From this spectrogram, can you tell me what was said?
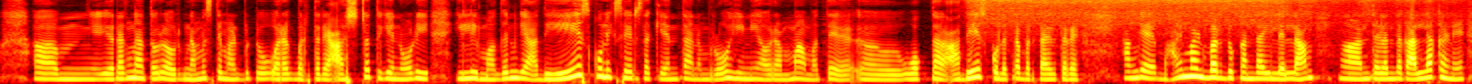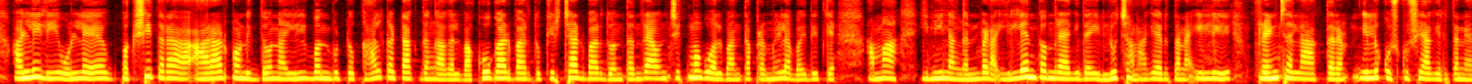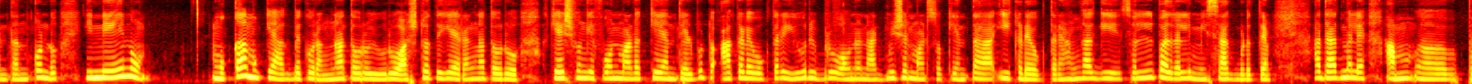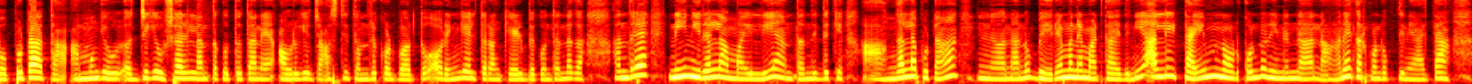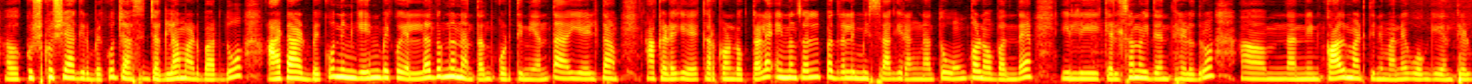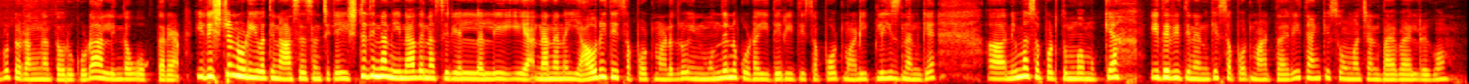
ರಂಗನಾಥ್ ಅವರು ಅವ್ರಿಗೆ ನಮಸ್ತೆ ಮಾಡಿಬಿಟ್ಟು ಹೊರಗೆ ಬರ್ತಾರೆ. ಅಷ್ಟೊತ್ತಿಗೆ ನೋಡಿ ಇಲ್ಲಿ ಮಗನಿಗೆ ಅದೇ ಸ್ಕೂಲಿಗೆ ಸೇರ್ಸೋಕ್ಕೆ ಅಂತ ನಮ್ಮ ರೋಹಿಣಿ ಅವರ ಅಮ್ಮ ಮತ್ತು ಹೋಗ್ತಾ ಅದೇ ಸ್ಕೂಲ್ ಹತ್ರ ಬರ್ತಾ ಇರ್ತಾರೆ. ಹಾಗೆ ಬಾಯ್ ಮಾಡಬಾರ್ದು ಕಂದ ಇಲ್ಲೆಲ್ಲ ಅಂತೇಳಂದಾಗ ಅಲ್ಲ ಕಣೆ, ಹಳ್ಳೀಲಿ ಒಳ್ಳೆ ಪಕ್ಷಿ ಥರ ಹಾರಾಡ್ಕೊಂಡಿದ್ದು ನಾ ಇಲ್ಲಿ ಬಂದ್ಬಿಟ್ಟು ಕಾಲು ಕಟ್ಟಾಕ್ದಂಗೆ ಆಗಲ್ವಾ? ಕೂಗಾಡಬಾರ್ದು ಕಿರ್ಚಾಡಬಾರ್ದು ಅಂತಂದರೆ ಅವ್ನು ಚಿಕ್ಕ ಮಗು ಅಲ್ವಾ ಅಂತ ಪ್ರಮೀಳ ಬೈದಿದ್ದಕ್ಕೆ ಅಮ್ಮ ನೀನು ಹಂಗೆ ಅನ್ಬೇಡ, ಇಲ್ಲೇನು ತೊಂದರೆ ಆಗಿದೆ, ಇಲ್ಲೂ ಚೆನ್ನಾಗೇ ಇರ್ತಾನೆ, ಇಲ್ಲಿ ಫ್ರೆಂಡ್ಸ್ ಎಲ್ಲ ಆಗ್ತಾರೆ, ಇಲ್ಲೂ ಖುಷಿ ಖುಷಿಯಾಗಿರ್ತಾನೆ ಅಂತ ಅಂದ್ಕೊಂಡು ಇನ್ನೇನು ಮುಖಾಮುಖಿ ಆಗಬೇಕು. ರಂಗನಾಥ್ ಅವರು ಇವರು ಅಷ್ಟೊತ್ತಿಗೆ ರಂಗನಾಥ್ ಅವರು ಕೇಶವಂಗೆ ಫೋನ್ ಮಾಡೋಕ್ಕೆ ಅಂತ ಹೇಳ್ಬಿಟ್ಟು ಆ ಕಡೆ ಹೋಗ್ತಾರೆ. ಇವರಿಬ್ಬರು ಅವನನ್ನು ಅಡ್ಮಿಷನ್ ಮಾಡಿಸೋಕ್ಕೆ ಅಂತ ಈ ಕಡೆ ಹೋಗ್ತಾರೆ. ಹಾಗಾಗಿ ಸ್ವಲ್ಪ ಅದರಲ್ಲಿ ಮಿಸ್ ಆಗಿಬಿಡುತ್ತೆ. ಅದಾದಮೇಲೆ ಅಮ್ಮ ಪುಟಾತ ಅಮ್ಮಂಗೆ ಅಜ್ಜಿಗೆ ಹುಷಾರಿಲ್ಲ ಅಂತ ಗೊತ್ತು ತಾನೆ ಅವ್ರಿಗೆ ಜಾಸ್ತಿ ತೊಂದರೆ ಕೊಡಬಾರ್ದು. ಅವ್ರು ಹೆಂಗೆ ಹೇಳ್ತಾರೆ ಹಂಗೆ ಕೇಳಬೇಕು ಅಂತಂದಾಗ ಅಂದರೆ ನೀನು ಇರಲ್ಲ ಅಮ್ಮ ಇಲ್ಲಿ? ಅಂತಂದಿದ್ದಕ್ಕೆ "ಆ, ಹಂಗಲ್ಲ ಪುಟ. ನಾನು ಬೇರೆ ಮನೆ ಮಾಡ್ತಾ ಇದ್ದೀನಿ. ಅಲ್ಲಿ ಟೈಮ್ ನೋಡಿಕೊಂಡು ನಿನ್ನನ್ನು ನಾನೇ ಕರ್ಕೊಂಡು ಹೋಗ್ತೀನಿ ಆಯಿತಾ? ಖುಷಿ ಖುಷಿಯಾಗಿರಬೇಕು ಜಾಸ್ತಿ ಜಗಳ ಮಾಡಬಾರ್ದು. ಆಟ ಆಡಬೇಕು ನಿನಗೇನು ಬೇಕೋ ಎಲ್ಲದನ್ನು ನಾನು ತಂದು ಕೊಡ್ತೀನಿ ಅಂತ ಹೇಳ್ತಾ ಆ ಕಡೆಗೆ ಕರ್ಕೊಂಡು ಹೋಗ್ತಾಳೆ. ಇನ್ನೊಂದು ಸ್ವಲ್ಪ ಅದರಲ್ಲಿ ಮಿಸ್ ಆಗಿ ರಂಗನಾಥ್ ಉಂಕಣೋ ಬಂದೆ. ಇಲ್ಲಿ ಕೆಲಸನೂ ಇದೆ ಅಂತ ಹೇಳಿದ್ರು. ನಾನು ನಿನ್ನ ಕಾಲ್ ಮಾಡ್ತೀನಿ, ಮನೆಗೆ ಹೋಗಿ ಅಂತ ಹೇಳ್ಬಿಟ್ಟು ರಂಗನಾಥ್ ಅವರು ಕೂಡ ಅಲ್ಲಿಂದ ಹೋಗ್ತಾರೆ. ಇದಿಷ್ಟು ನೋಡಿ ಇವತ್ತಿನ ಆಸೆ ಸಂಚಿಕೆ. ಇಷ್ಟು ದಿನ ನೀನಾದನ ಸೀರಿಯಲಲ್ಲಿ ನನ್ನನ್ನು ಯಾವ ರೀತಿ ಸಪೋರ್ಟ್ ಮಾಡಿದ್ರು ಇನ್ನು ಮುಂದೆನೂ ಕೂಡ ಇದೇ ರೀತಿ ಸಪೋರ್ಟ್ ಮಾಡಿ ಪ್ಲೀಸ್ ನನಗೆ ನಿಮ್ಮ ಸಪೋರ್ಟ್ ತುಂಬ ಮುಖ್ಯ. ಇದೇ ರೀತಿ ನನಗೆ ಸಪೋರ್ಟ್ ಮಾಡ್ತಾ ಇರಿ. Thank you so much and bye bye ಎಲ್ರಿಗೂ.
